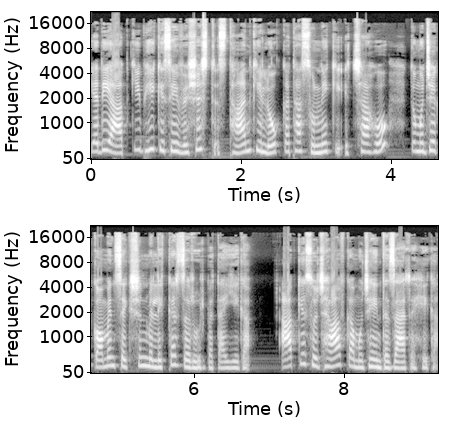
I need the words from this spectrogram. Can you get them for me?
यदि आपकी भी किसी विशिष्ट स्थान की लोक कथा सुनने की इच्छा हो तो मुझे कमेंट सेक्शन में लिखकर ज़रूर बताइएगा। आपके सुझाव का मुझे इंतज़ार रहेगा।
